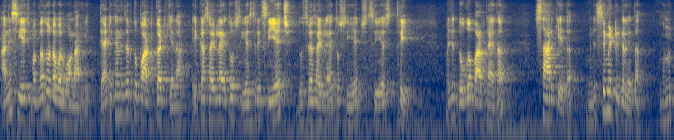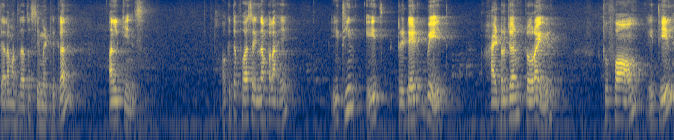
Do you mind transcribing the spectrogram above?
आणि सी एचमधला जो डबल बॉन्ड आहे त्या ठिकाणी जर तो पार्ट कट केला एका साईडला येतो C H three C H दुसऱ्या साईडला येतो C H C H three म्हणजे दोघं पार्ट काय येतात? सारखे येतात. म्हणजे सिमेट्रिकल येतात. म्हणून त्याला म्हटलं जातं सिमेट्रिकल अल्किन्स ओके तर फर्स्ट एक्झाम्पल आहे ethene is treated with hydrogen chloride to form ethyl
